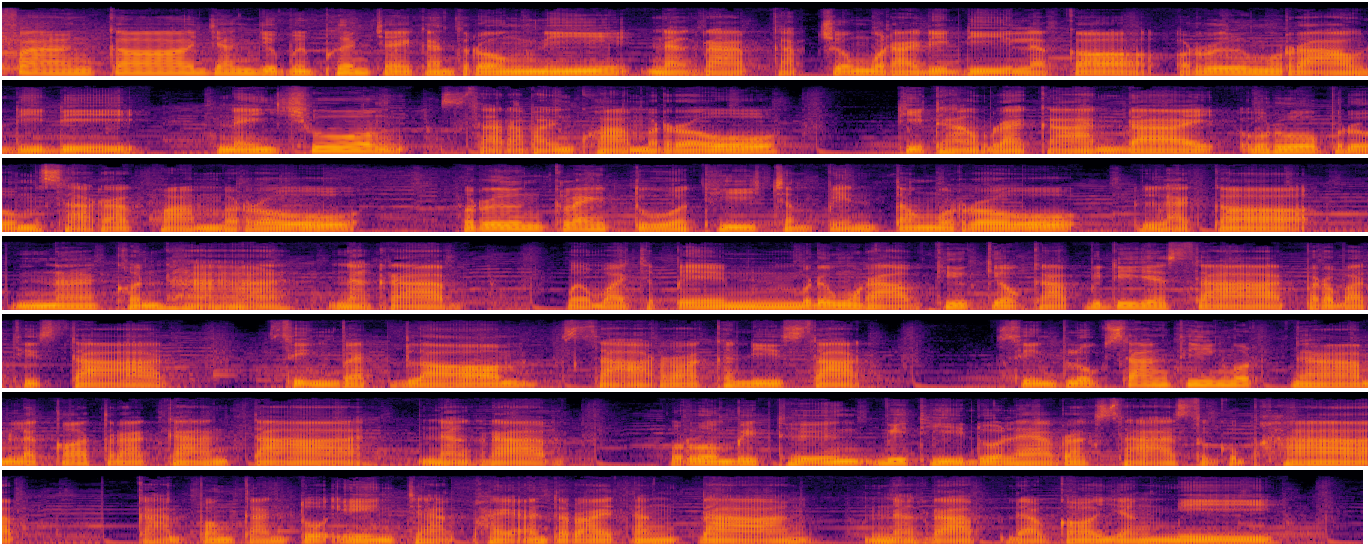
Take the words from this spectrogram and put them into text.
ผู้ฟังก็ยังอยู่เป็นเพื่อนใจกันตรงนี้นะครับกับช่วงเวลาดีๆ แล้วก็เรื่องราวดีๆ ในช่วงสารพันความรู้ ที่ทางรายการได้รวบรวมสาระความรู้ เรื่องใกล้ตัวที่จำเป็นต้องรู้ และก็น่าค้นหานะครับเมื่อว่าจะเป็นเรื่องราวที่เกี่ยวกับวิทยาศาสตร์ ประวัติศาสตร์ สิ่งแวดล้อม สารคดีสัตว์ สิ่งปลูกสร้างที่งดงามและก็ตราการตานะครับ รวมไปถึงวิธีดูแลรักษาสุขภาพ การป้องกันตัวเองจากภัยอันตรายต่างๆนะครับ แล้วก็ยังมี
